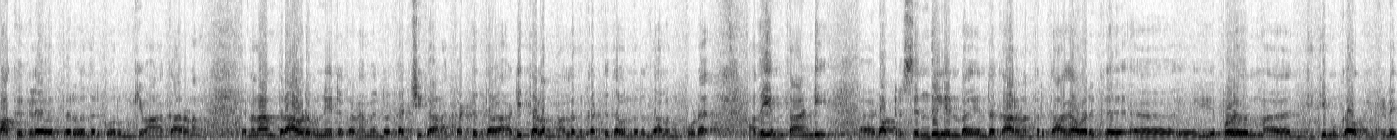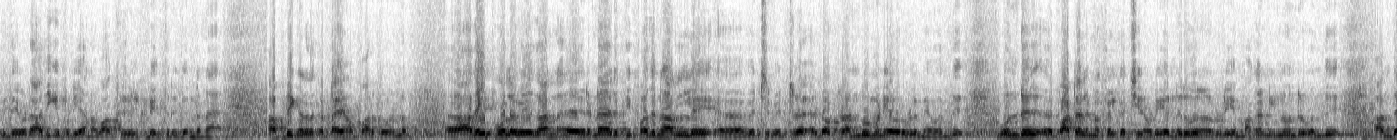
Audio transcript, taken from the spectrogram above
வாக்குகளை அவர் பெறுவதற்கு ஒரு முக்கியமான காரணம். என்னதான் திராவிட முன்னேற்ற கழகம் என்ற கட்சிக்கான கட்டுத்த அடித்தளம் அல்லது கட்டுத்தளம் இருந்தாலும் கூட அதையும் தாண்டி டாக்டர் செந்தில் என்ப என்ற காரணத்திற்காக அவருக்கு எப்பொழுதும் திமுகவுக்கு கிடைப்பதை விட அதிகப்படியான வாக்குகள் கிடைத்திருக்கின்றன. அப்படிங்கிறத கட்டாயமாக பார்க்க வேண்டும். அதே போலவே தான் இரண்டாயிரத்தி பதினாலில் வெற்றி பெற்ற டாக்டர் அன்புமணி அவர்களுமே வந்து ஒன்று பாட்டாளி மக்கள் கட்சியினுடைய நிறுவனருடைய மகன் இன்னொன்று வந்து அந்த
